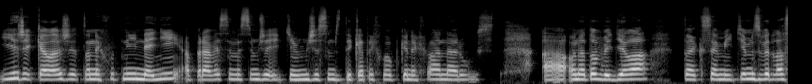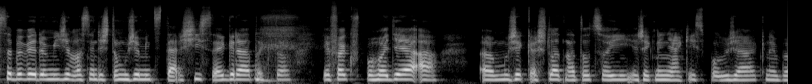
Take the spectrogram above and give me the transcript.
jí říkala, že to nechutný není a právě si myslím, že i tím, že jsem zdyka ty chloupky nechala narůst a ona to viděla, tak jsem jí tím zvedla sebevědomí, že vlastně když to může mít starší segra, tak to je fakt v pohodě a, může kašlat na to, co jí řekne nějaký spolužák nebo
